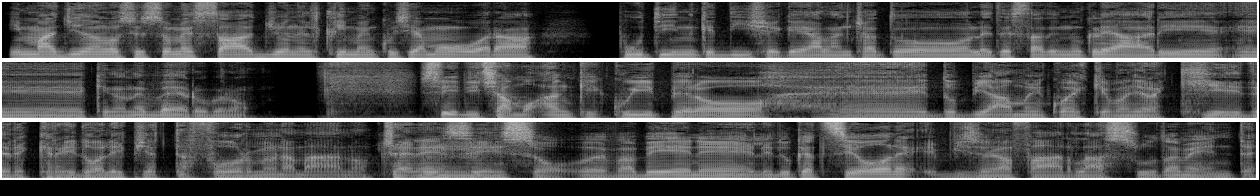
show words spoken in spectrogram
Immagina lo stesso messaggio nel clima in cui siamo ora, Putin che dice che ha lanciato le testate nucleari, eh, che non è vero però. Sì, diciamo anche qui però eh, dobbiamo in qualche maniera chiedere, credo, alle piattaforme una mano. Cioè, nel mm. senso, eh, va bene l'educazione e bisogna farla assolutamente.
